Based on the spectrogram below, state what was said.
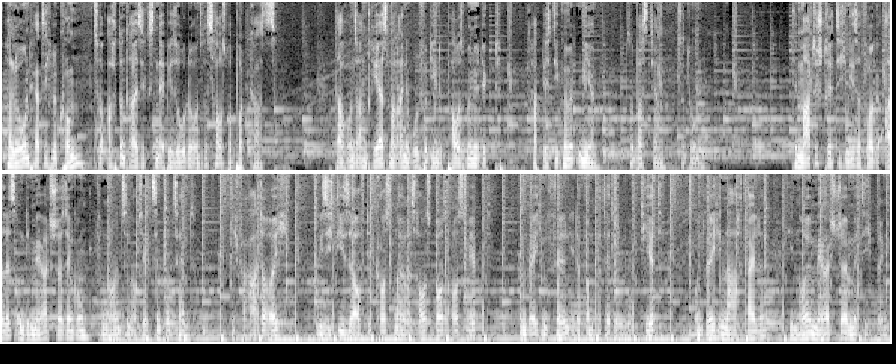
Hallo und herzlich willkommen zur 38. Episode unseres Hausbau-Podcasts. Da auch unser Andreas mal eine wohlverdiente Pause benötigt, habt ihr es diesmal mit mir, Sebastian, zu tun. Thematisch dreht sich in dieser Folge alles um die Mehrwertsteuersenkung von 19 auf 16 Prozent. Ich verrate euch, wie sich diese auf die Kosten eures Hausbaus auswirkt, in welchen Fällen ihr davon tatsächlich profitiert und welche Nachteile die neue Mehrwertsteuer mit sich bringt.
